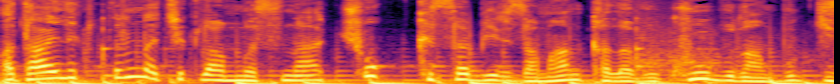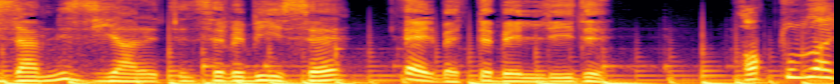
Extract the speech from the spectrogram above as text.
Adaylıkların açıklanmasına çok kısa bir zaman kala vuku bulan bu gizemli ziyaretin sebebi ise elbette belliydi. Abdullah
